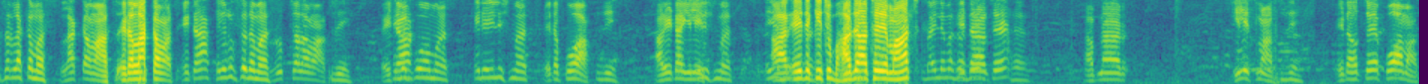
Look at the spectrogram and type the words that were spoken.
স্যার লাক্কা মাছ। লাক্কা মাছ। এটা লাক্কা মাছ। এটা? এটা মাছ। রূপচাঁদা মাছ। জি। এটা এটা পোয়া মাছ। এটা ইলিশ মাছ। এটা পোয়া? জি। আর এটা ইলিশ? ইলিশ মাছ। আর এই যে কিছু ভাজা আছে যে মাছ। এটা আছে হ্যাঁ। আপনার ইলিশ মাছ। এটা হচ্ছে পোয়া মাছ।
